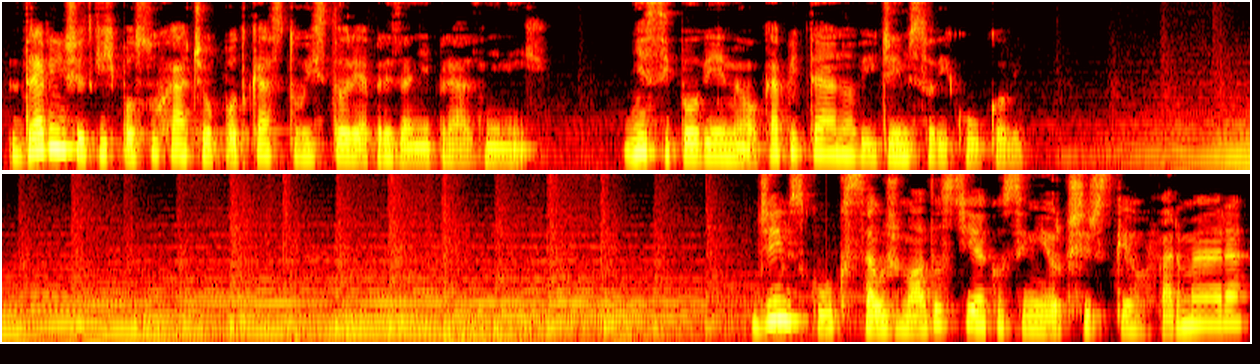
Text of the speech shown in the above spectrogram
Zdravím všetkých poslucháčov podcastu História pre zaneprázdnených. Dnes si povieme o kapitánovi Jamesovi Cookovi. James Cook sa už v mladosti ako syn yorkshireského farmára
